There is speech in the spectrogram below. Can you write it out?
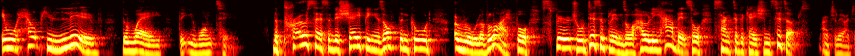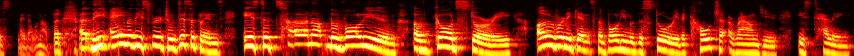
it will help you live the way that you want to. The process of this shaping is often called a rule of life, or spiritual disciplines, or holy habits, or sanctification sit ups. Actually, I just made that one up. But uh, the aim of these spiritual disciplines is to turn up the volume of God's story over and against the volume of the story the culture around you is telling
